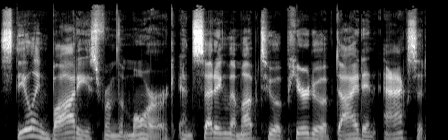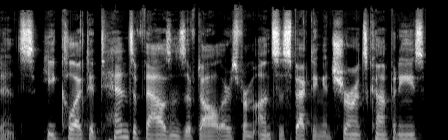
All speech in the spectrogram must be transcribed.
Stealing bodies from the morgue and setting them up to appear to have died in accidents, he collected tens of thousands of dollars from unsuspecting insurance companies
